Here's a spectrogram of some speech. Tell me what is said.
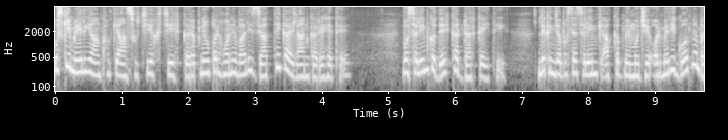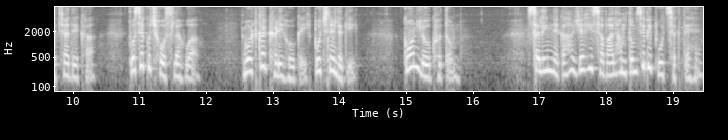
उसकी मेली आँखों के आँसू चीख चीख कर अपने ऊपर होने वाली ज्यादती का ऐलान कर रहे थे। वो सलीम को देखकर डर गई थी, लेकिन जब उसने सलीम के अकब में मुझे और मेरी गोद में बच्चा देखा तो उसे कुछ हौसला हुआ। वो उठकर खड़ी हो गई, पूछने लगी, कौन लोग हो तुम? सलीम ने कहा, यही सवाल हम तुमसे भी पूछ सकते हैं।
